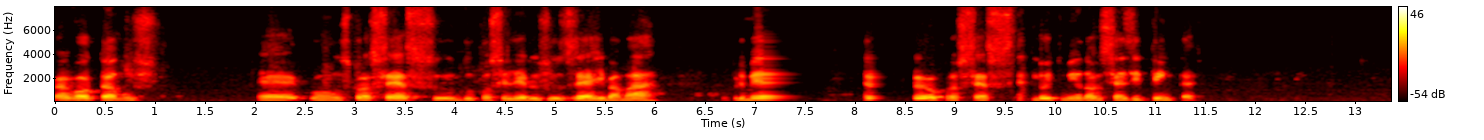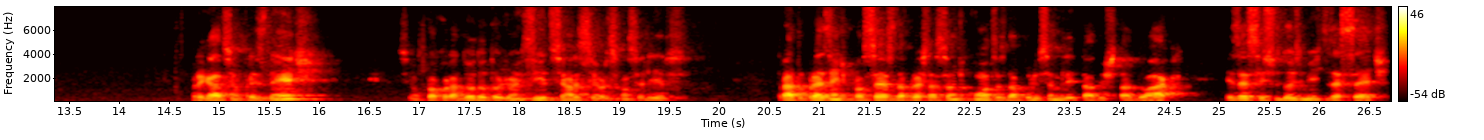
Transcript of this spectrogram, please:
Agora voltamos é, com os processos do conselheiro José Ribamar. O primeiro é o processo 108.930. Obrigado, senhor presidente, senhor procurador, doutor João Zito, senhoras e senhores conselheiros. Trato o presente processo da prestação de contas da Polícia Militar do Estado do Acre, exercício de 2017,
